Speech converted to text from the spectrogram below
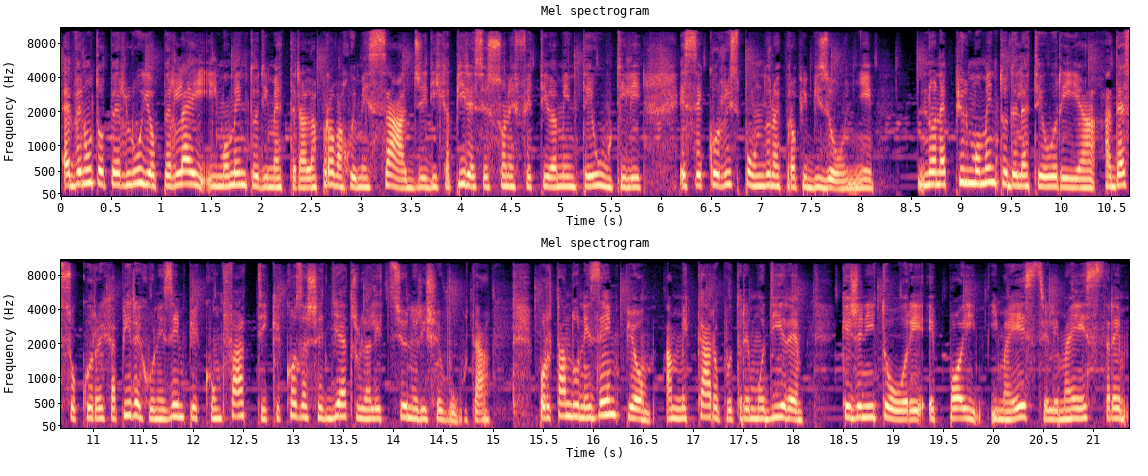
È venuto per lui o per lei il momento di mettere alla prova quei messaggi, di capire se sono effettivamente utili e se corrispondono ai propri bisogni. Non è più il momento della teoria, adesso occorre capire con esempi e con fatti che cosa c'è dietro la lezione ricevuta. Portando un esempio, a me potremmo dire che i genitori e poi i maestri e le maestre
